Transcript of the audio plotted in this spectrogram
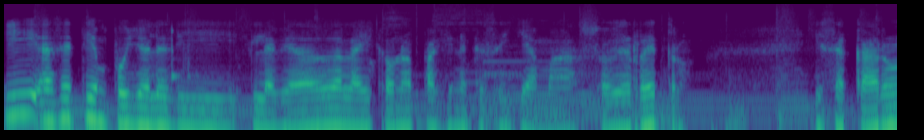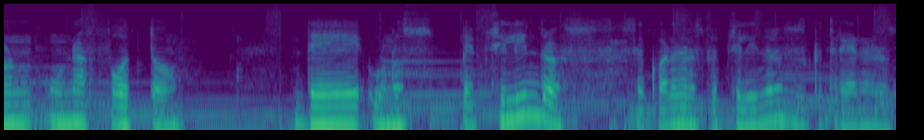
y hace tiempo ya le di, le había dado like a una página que se llama Soy Retro y sacaron una foto de unos pepsilindros. ¿Se acuerdan de los pepsilindros? Los que traían en los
